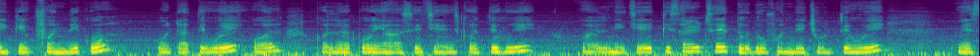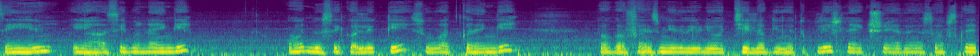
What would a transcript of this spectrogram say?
एक एक फंदे को बढ़ाते हुए और कलर को यहाँ से चेंज करते हुए और नीचे की साइड से दो दो फंदे छोड़ते हुए वैसे ही हम यहाँ से बनाएँगे और दूसरे कलर की शुरुआत करेंगे। तो अगर फ्रेंड्स मेरी वीडियो अच्छी लगी हो तो प्लीज़ लाइक, शेयर और सब्सक्राइब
